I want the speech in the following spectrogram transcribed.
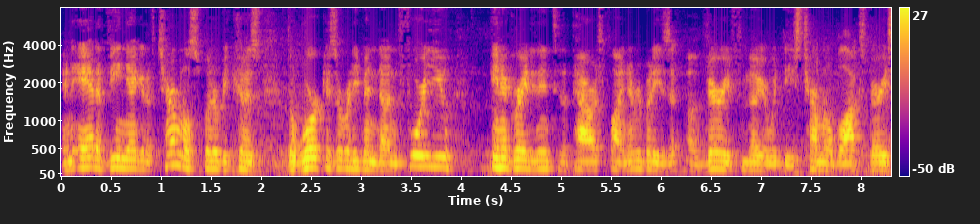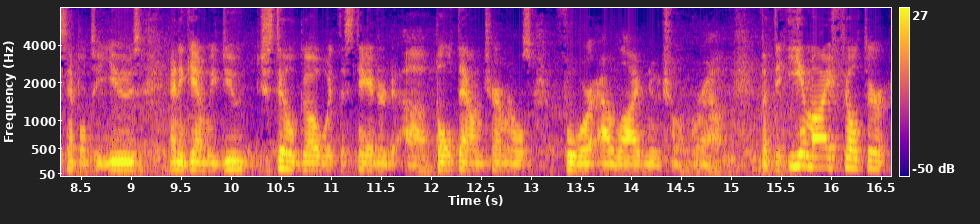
and add a V-negative terminal splitter because the work has already been done for you, integrated into the power supply, and everybody's uh, very familiar with these terminal blocks, very simple to use. And again, we do still go with the standard uh, bolt-down terminals for our live neutral and ground. But the EMI filter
